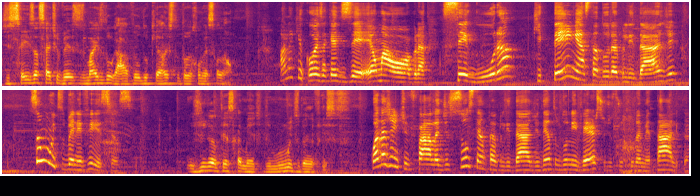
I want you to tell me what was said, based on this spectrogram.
de 6 a 7 vezes mais durável do que a estrutura convencional. Olha que coisa, quer dizer, é uma obra segura, que tem esta durabilidade. São muitos benefícios? Gigantescamente de muitos benefícios. Quando a gente fala de sustentabilidade dentro do universo de estrutura metálica,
